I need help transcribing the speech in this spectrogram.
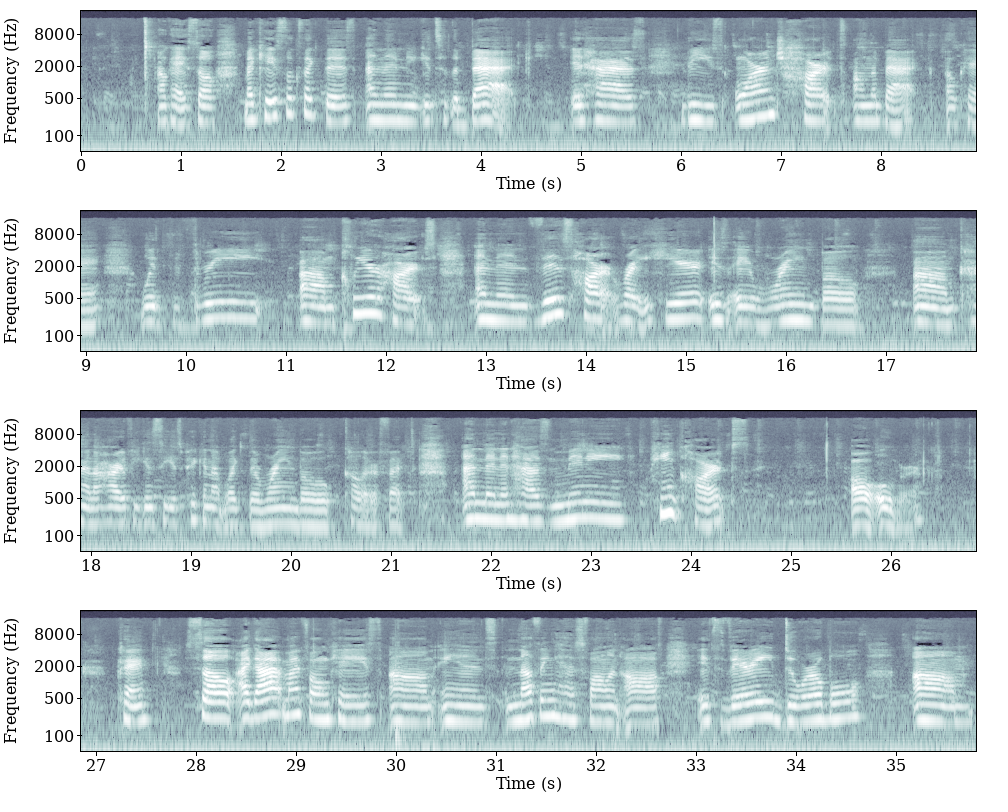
Okay, so my case looks like this. And then you get to the back, it has these orange hearts on the back. Okay, with three um, clear hearts. And then this heart right here is a rainbow um, kind of hard. If you can see, it's picking up like the rainbow color effect. And then it has many pink hearts all over. Okay. So I got my phone case um, and nothing has fallen off. It's very durable. Um,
